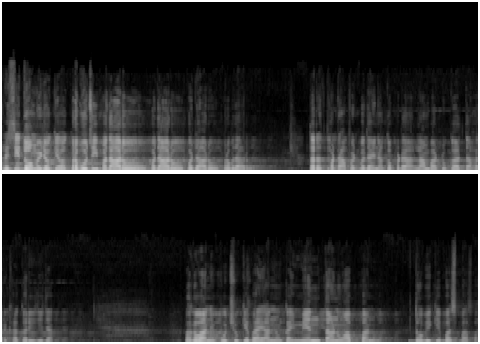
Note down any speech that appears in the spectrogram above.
અરે સીધો મળ્યો કહેવાય. પ્રભુજી, પધારો પધારો પધારો પધારો તરત ફટાફટ બધાના કપડાં લાંબા ટૂંકા હતા, હરખા કરી દીધા. ભગવાને પૂછ્યું કે ભાઈ, આનું કાંઈ મહેનતાણું આપવાનું? ધોબી કે બસ બાપા,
